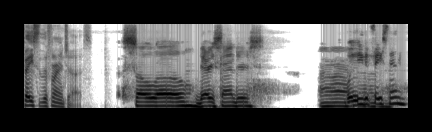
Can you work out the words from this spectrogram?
face of the franchise. Solo, Barry Sanders. Um, was he the face then?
